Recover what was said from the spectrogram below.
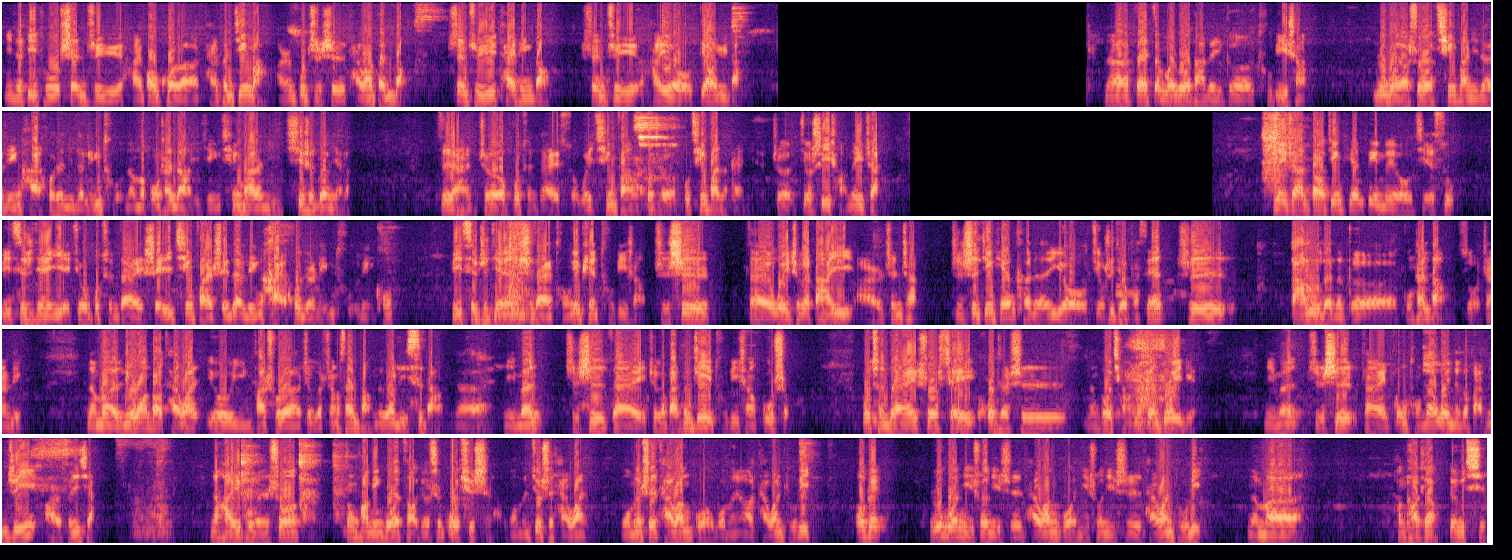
你的地图甚至于还包括了台澎金马，而不只是台湾本岛，甚至于太平岛，甚至于还有钓鱼岛。那在这么偌大的一个土地上，如果要说侵犯你的领海或者你的领土，那么共产党已经侵犯了你七十多年了。自然，这不存在所谓侵犯或者不侵犯的概念，这就是一场内战。内战到今天并没有结束，彼此之间也就不存在谁侵犯谁的领海或者领土领空，彼此之间是在同一片土地上，只是在为这个大义而征战。只是今天可能有九十九是大陆的那个共产党所占领。那么流亡到台湾，又引发出了这个张三党、那个李四党。那你们只是在这个百分之一土地上固守，不存在说谁或者是能够抢的更多一点。你们只是在共同的为那个百分之一而分享。那还有一部分人说，中华民国早就是过去式了，我们就是台湾，我们是台湾国，我们要台湾独立。OK，如果你说你是台湾国，你说你是台湾独立，那么很搞笑，对不起。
